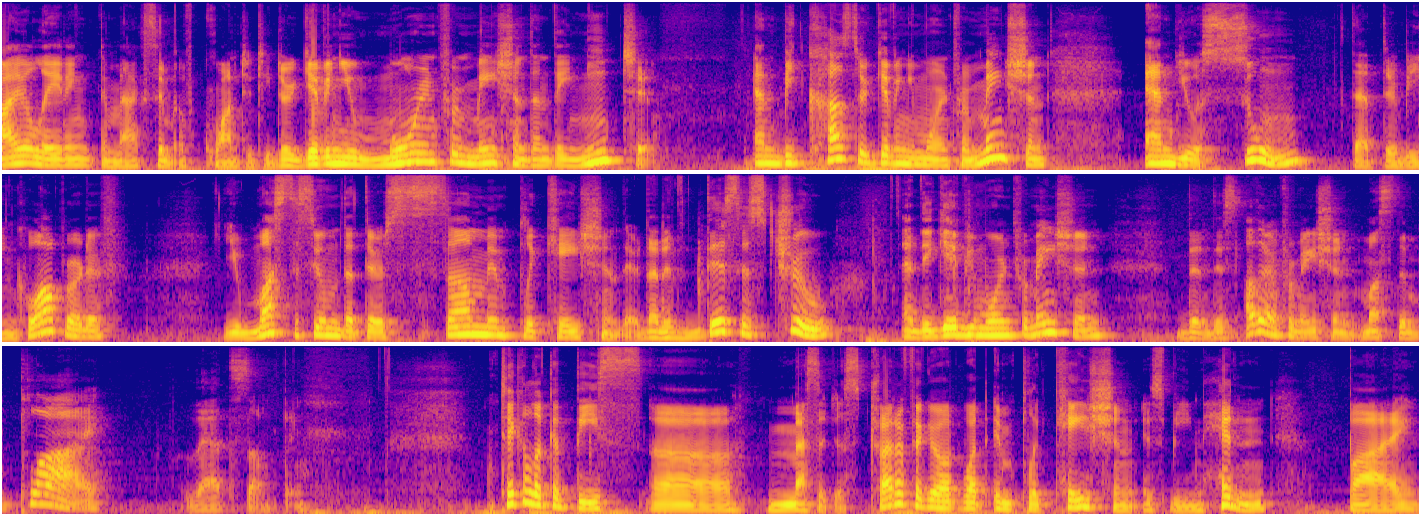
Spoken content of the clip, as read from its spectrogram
violating the maxim of quantity. They're giving you more information than they need to. And because they're giving you more information and you assume that they're being cooperative, you must assume that there's some implication there, that if this is true and they gave you more information, then this other information must imply that something. Take a look at these uh, messages. Try to figure out what implication is being hidden by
